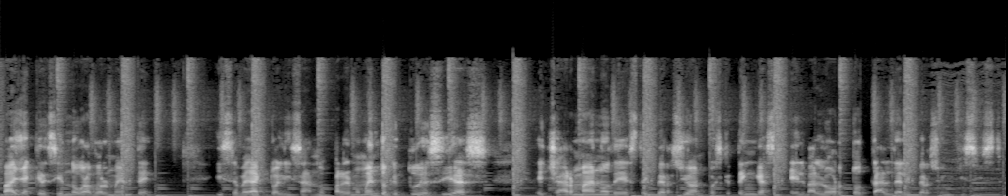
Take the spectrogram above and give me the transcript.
vaya creciendo gradualmente y se vaya actualizando. Para el momento que tú decidas echar mano de esta inversión, pues que tengas el valor total de la inversión que hiciste,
